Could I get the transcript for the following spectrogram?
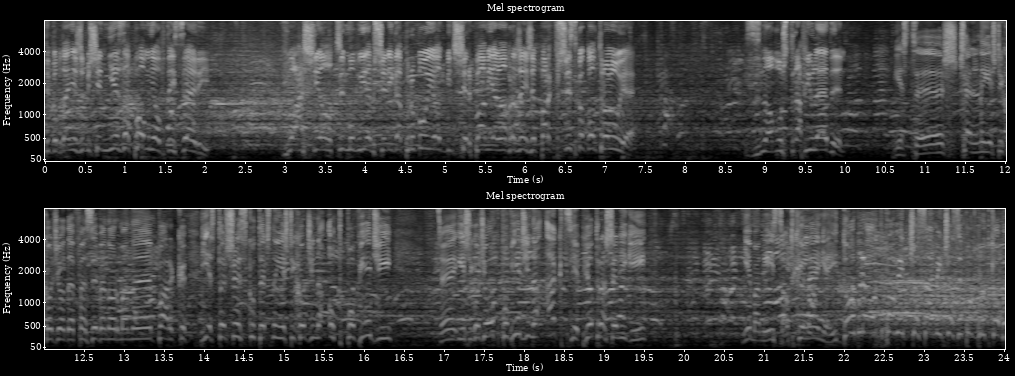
Tylko pytanie, żeby się nie zapomniał w tej serii. Właśnie o tym mówiłem, Szeliga próbuje odbić sierpami, ale mam wrażenie, że Park wszystko kontroluje. Znowuż trafił lewym. Jest e, szczelny, jeśli chodzi o defensywę Norman Park. Jest też skuteczny, jeśli chodzi na odpowiedzi. Jeśli chodzi o odpowiedzi na akcję Piotra Szeligi. Nie ma miejsca, odchylenie i dobra odpowiedź ciosami, ciosy podbródkowe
